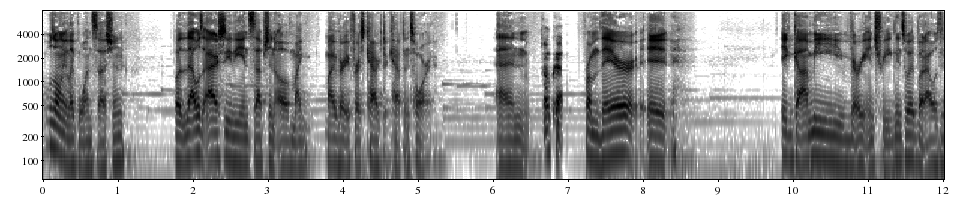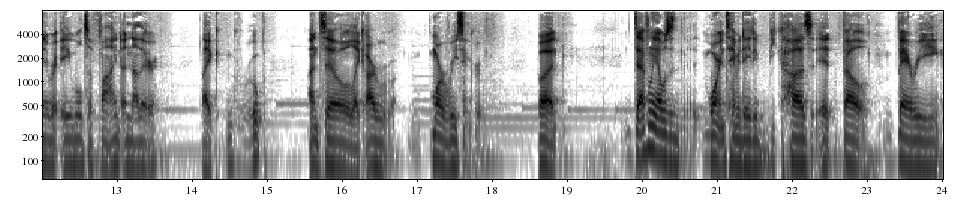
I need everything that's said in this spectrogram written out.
was only like one session, but that was actually the inception of my my very first character, Captain Torn. And okay. From there it it got me very intrigued into it, but I was never able to find another like group until like our more recent group. But definitely I was more intimidated because it felt very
